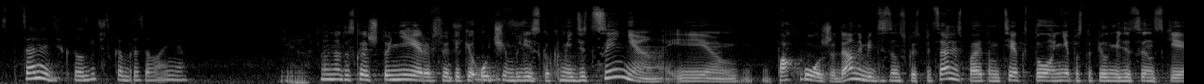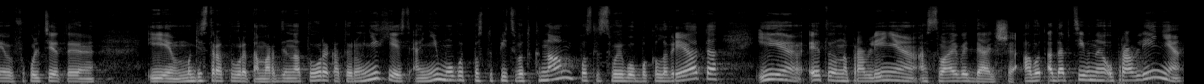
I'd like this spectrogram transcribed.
Специальное дефектологическое образование. Ну, надо сказать, что нейро все-таки очень близко к медицине и похоже да, на медицинскую специальность, поэтому те, кто не поступил в медицинские факультеты и магистратура, там, ординатура, которые у них есть, они могут поступить вот к нам после своего бакалавриата и это направление осваивать дальше. А вот адаптивное управление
